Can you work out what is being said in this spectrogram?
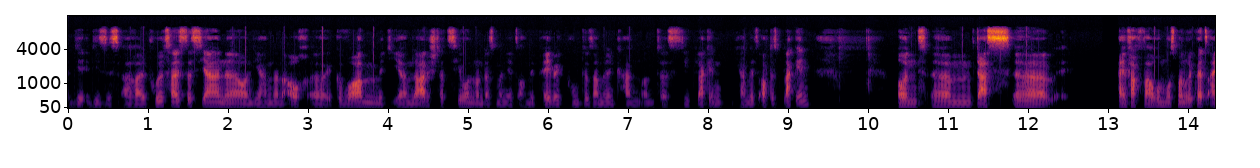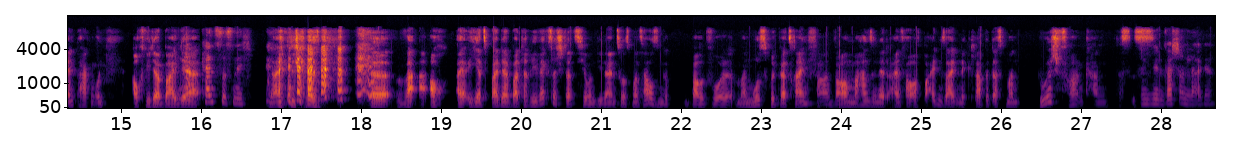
äh, die, dieses Aral Puls heißt das ja, ne? Und die haben dann auch äh, geworben mit ihren Ladestationen und dass man jetzt auch mit Payback-Punkte sammeln kann und dass die Plugin, die haben jetzt auch das Plugin. Und ähm, das äh, einfach, warum muss man rückwärts einparken? Und auch wieder bei ja, der, kannst du es nicht. nein, ich kann es, äh, war auch äh, jetzt bei der Batteriewechselstation, die da in Zunsmannshausen gebaut wurde. Man muss rückwärts reinfahren. Warum machen sie nicht einfach auf beiden Seiten eine Klappe, dass man durchfahren kann? Das ist, Irgendwie eine Waschanlage.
